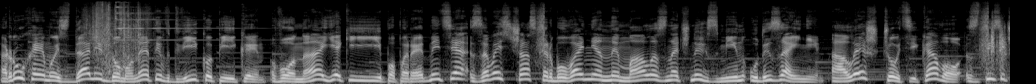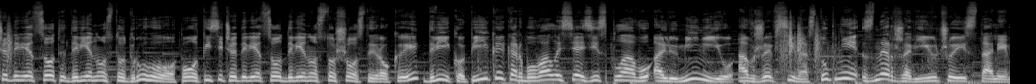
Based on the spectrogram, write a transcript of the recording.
Рухаємось далі до монети в 2 копійки. Вона, як і її попередниця, за весь час карбування не мала значних змін у дизайні. Але що цікаво, з 1992 по 1996 роки дві копійки карбувалися зі сплаву алюмінію, а вже всі наступні з нержавіючої сталі.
